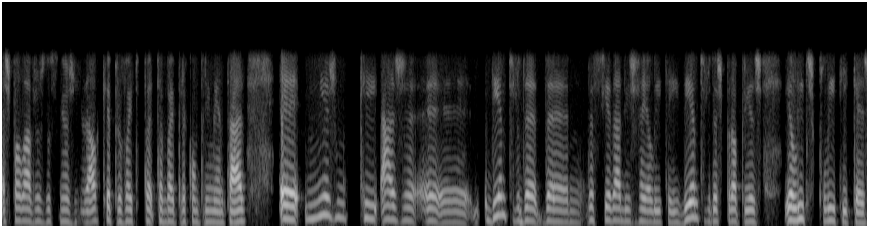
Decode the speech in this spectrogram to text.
as palavras do Sr. General, que aproveito pa, também para cumprimentar, uh, mesmo que haja uh, dentro da, da, da, sociedade israelita e dentro das próprias elites políticas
